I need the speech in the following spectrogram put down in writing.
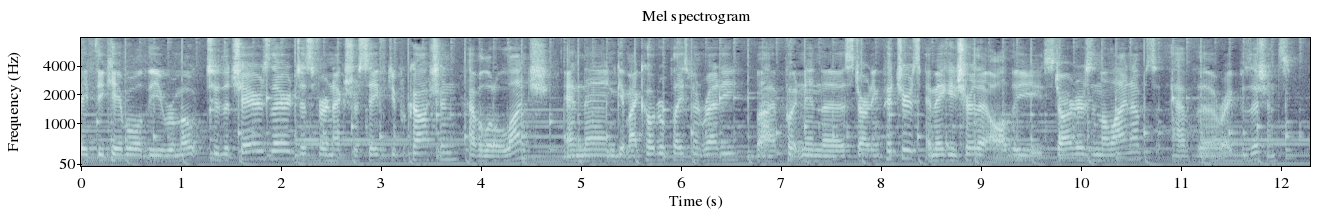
Safety cable the remote to the chairs there just for an extra safety precaution, have a little lunch, and then get my code replacement ready by putting in the starting pitchers and making sure that all the starters in the lineups have the right positions.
